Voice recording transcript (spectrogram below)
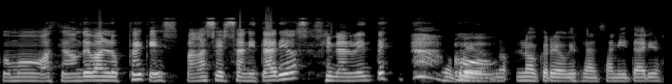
Cómo, hacia dónde van los peques, ¿van a ser sanitarios finalmente? No creo, que sean sanitarios.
